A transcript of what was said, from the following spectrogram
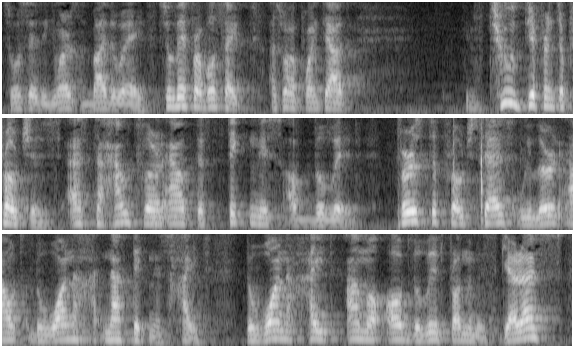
So we'll say the Gemara says, by the way, so therefore both say, I just want to point out two different approaches as to how to learn out the thickness of the lid. First approach says we learn out the one, not thickness, height, the one height amma of the lid from the misgeres,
